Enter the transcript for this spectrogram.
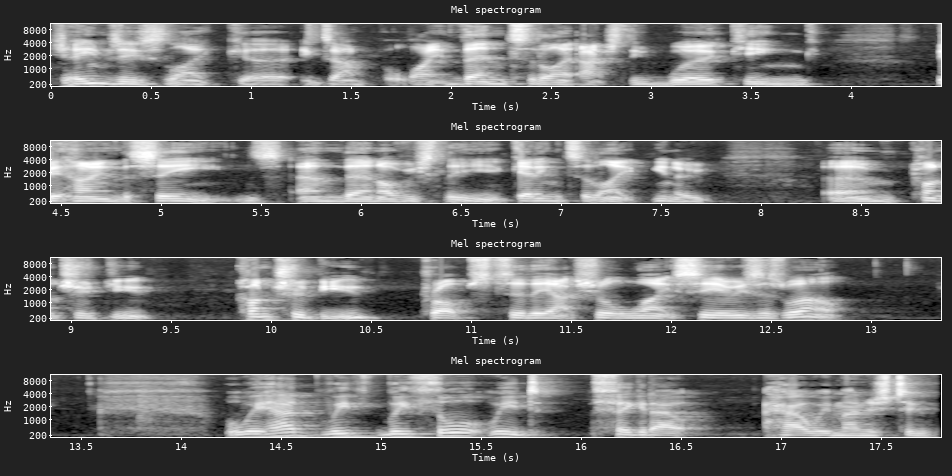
James's like uh, example, like then to like actually working behind the scenes, and then obviously getting to like you know um, contribute contribute props to the actual like series as well. Well, we had we we thought we'd figured out how we managed to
